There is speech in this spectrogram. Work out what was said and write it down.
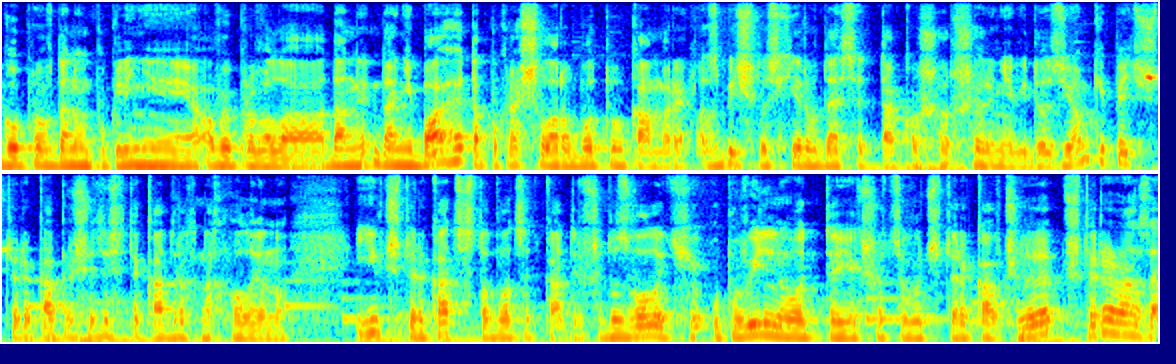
GoPro в даному поколінні виправила дані, дані баги та покращила роботу камери. Збільшилось Hero 10 також розширення відеозйомки 5.4К при 60 кадрах на хвилину. І в 4К це 120 кадрів, що дозволить уповільнювати, якщо це в 4К в 4 рази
